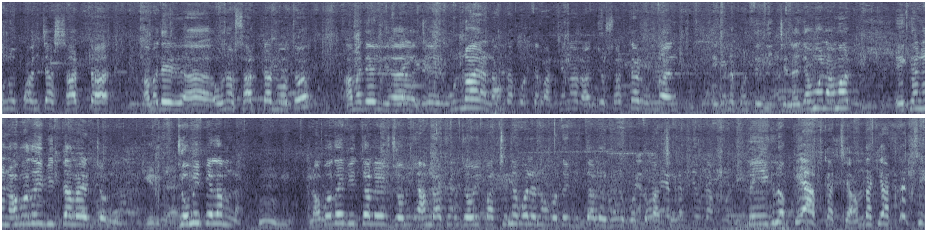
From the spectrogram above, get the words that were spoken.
উনপঞ্চাশ ষাটটা আমাদের উনষাটটার মতো আমাদের যে উন্নয়ন আমরা করতে পারছি না রাজ্য সরকার উন্নয়ন এখানে করতে দিচ্ছে না। যেমন আমার এখানে নবোদয় বিদ্যালয়ের জন্য জমি পেলাম না। নবোদয় বিদ্যালয়ের জমি আমরা এখানে জমি পাচ্ছি না বলে নবোদয় বিদ্যালয় এখানে করতে পারছি না। তো এইগুলো কে আটকাচ্ছে? আমরা কি আটকাচ্ছি?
